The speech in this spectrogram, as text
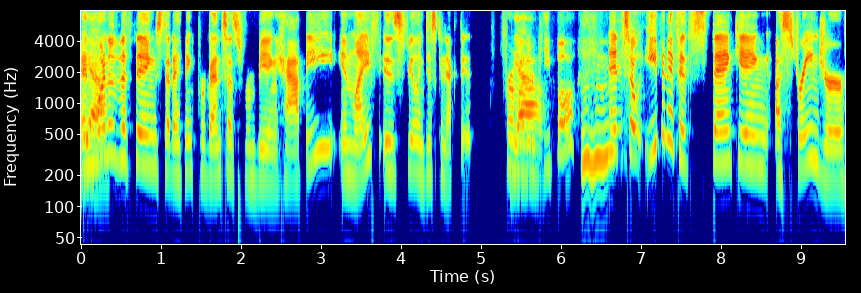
And yeah. one of the things that I think prevents us from being happy in life is feeling disconnected from yeah. other people. Mm-hmm. And so even if it's thanking a stranger,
